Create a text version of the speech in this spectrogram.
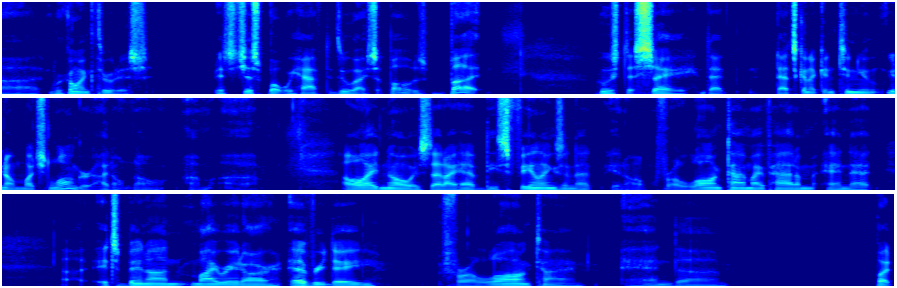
Uh, we're going through this. It's just what we have to do, I suppose. But who's to say that that's going to continue? You know, much longer. I don't know. Um, all I know is that I have these feelings, and that you know, for a long time I've had them, and that uh, it's been on my radar every day for a long time, and uh, but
